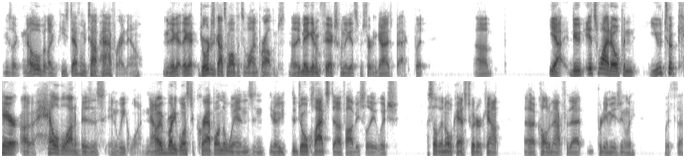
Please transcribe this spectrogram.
And he's like, no, but like he's definitely top half right now. I mean, they got they got Georgia's got some offensive line problems. Now they may get them fixed when they get some certain guys back, but um, yeah, dude, it's wide open. You took care of a hell of a lot of business in week one. Now everybody wants to crap on the wins and you know the Joel Klatt stuff, obviously, which I saw the Nolecast Twitter account uh, called him out for that pretty amusingly. With uh,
